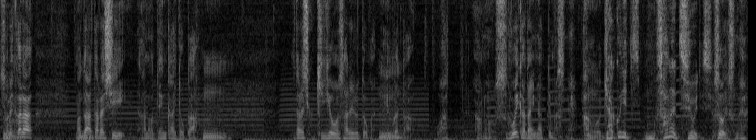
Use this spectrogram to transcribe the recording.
それからまた新しい、あの展開とかうん。新しく起業されるとかいう方は、あのすごい方になってますね。あの逆にさらに強いですよ、ね。そうですね。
